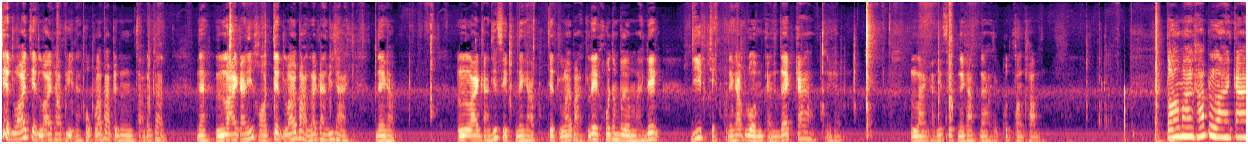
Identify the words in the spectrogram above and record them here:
เจ็ดร้อยเจ็ดร้อยครับพี่นะหกร้อยบาทเป็นสามร้อยบาทนะรายการนี้ขอเจ็ดร้อยบาทแล้วกันพี่ชายนะครับรายการที่สิบนะครับเจ็ดร้อยบาทเลขโค้ดนัมเบอร์หมายเลขยี่สิบเจ็ดนะครับรวมกันได้เก้านะครับรายการที่สิบนะครับนะกุดทองคำต่อมาครับรายการ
